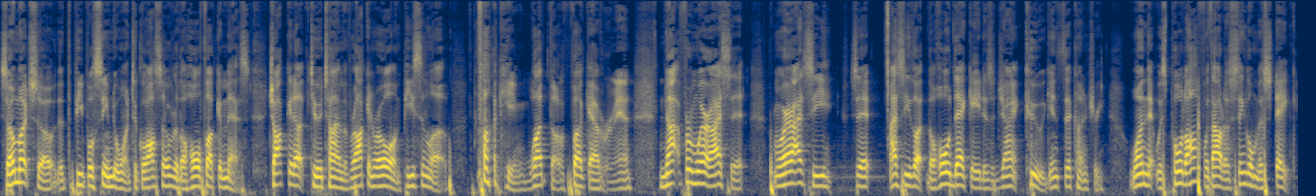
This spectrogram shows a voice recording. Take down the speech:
So much so that the people seem to want to gloss over the whole fucking mess, chalk it up to a time of rock and roll and peace and love. Fucking what the fuck ever, man. Not from where I sit. From where I see sit, I see the, the whole decade as a giant coup against the country one that was pulled off without a single mistake,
